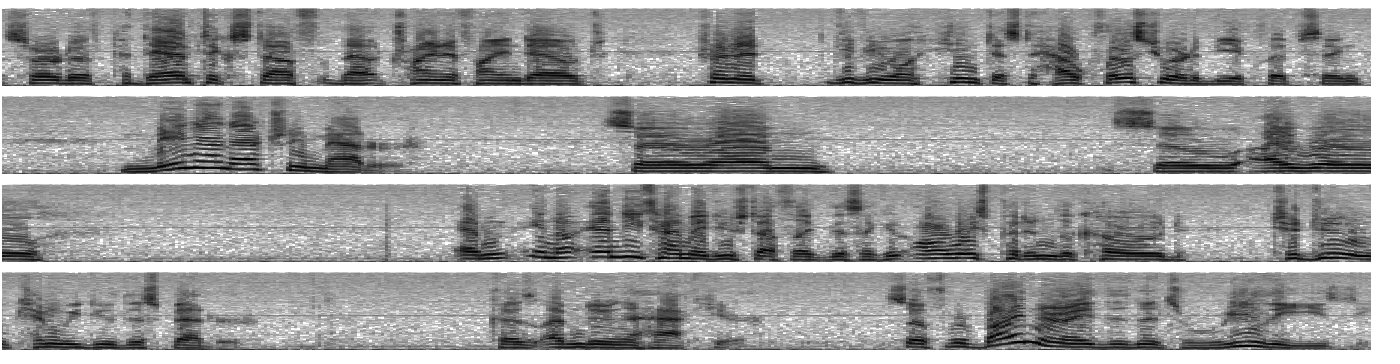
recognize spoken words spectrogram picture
sort of pedantic stuff about trying to find out, trying to give you a hint as to how close you are to be eclipsing, may not actually matter. So, um, so I will, and you know, anytime I do stuff like this, I can always put in the code to do, can we do this better? Because I'm doing a hack here. So if we're binary, then it's really easy.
